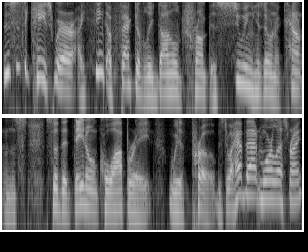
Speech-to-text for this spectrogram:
this is a case where I think effectively Donald Trump is suing his own accountants so that they don't cooperate with probes. Do I have that more or less right?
